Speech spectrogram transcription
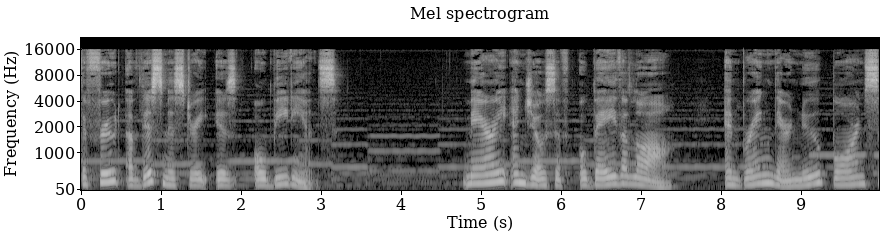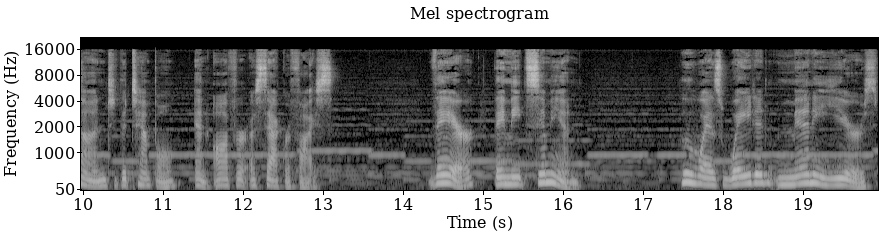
The fruit of this mystery is obedience. Mary and Joseph obey the law and bring their newborn son to the temple and offer a sacrifice. There they meet Simeon who has waited many years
